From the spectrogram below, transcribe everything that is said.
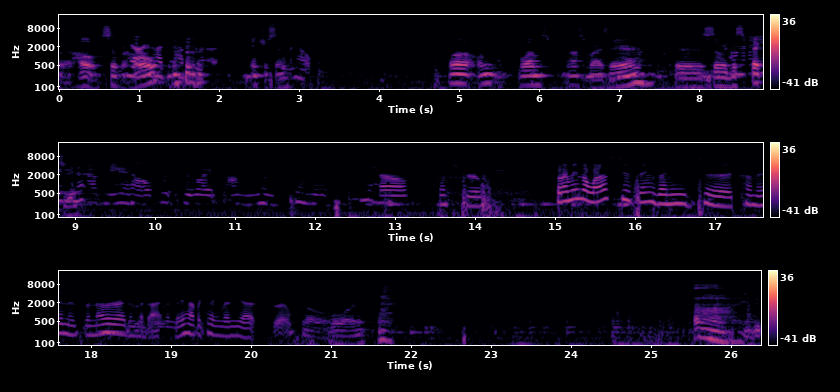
Wait, a hoe, silver Yeah, hoe. Had to Interesting. Well, I'm well, I'm not surprised there, because silver Well, now disaffects you you. can have me help, because, like, I'm immune to silver. Yeah, that's true. But I mean, the last two things I need to come in is the netherite and the diamond. They haven't come in yet, so. No, Lord. Ah, you'd be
